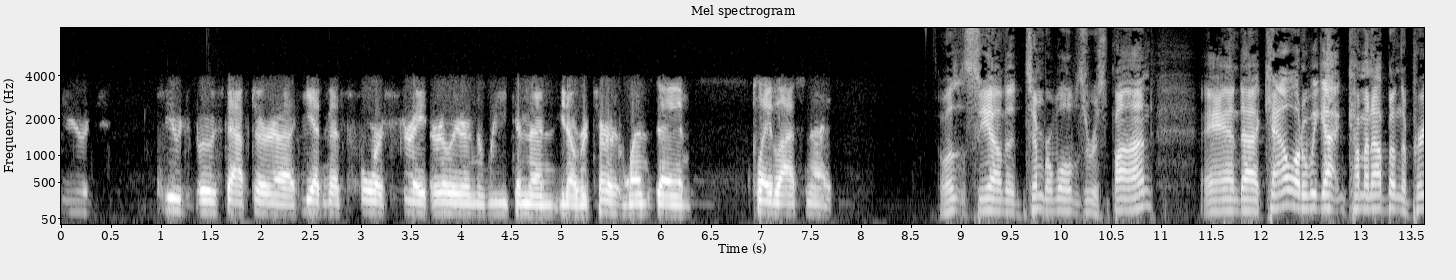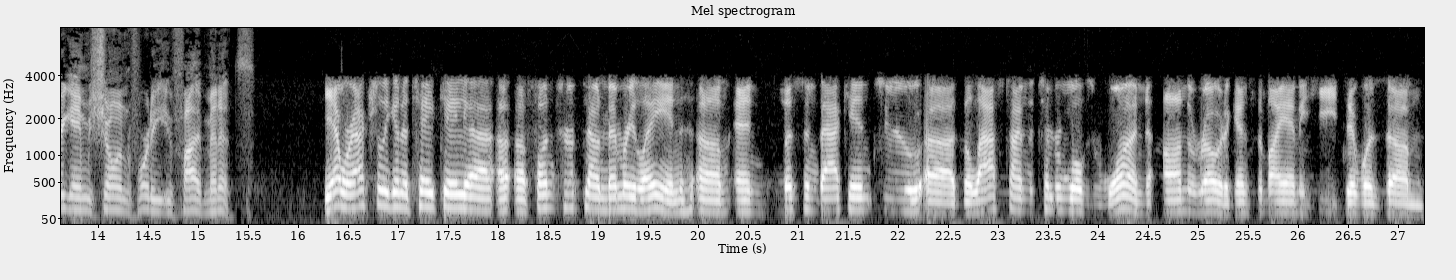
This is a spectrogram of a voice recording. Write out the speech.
huge, huge boost after uh, he had missed four straight earlier in the week and then you know returned Wednesday and played last night. We'll see how the Timberwolves respond. And uh, Cal, what do we got coming up on the pregame show in 45 minutes? Yeah, we're actually going to take a, uh, a, a fun trip down memory lane um, and listen back into uh, the last time the Timberwolves won on the road against the Miami Heat. It was um,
